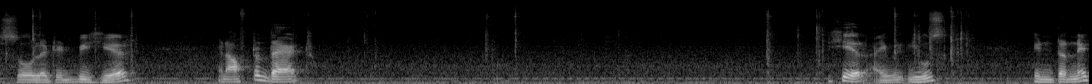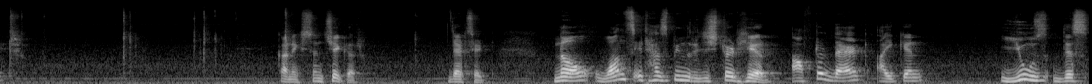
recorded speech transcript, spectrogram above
so let it be here. And after that here I will use internet connection checker. That's it. Now once it has been registered here after that I can use this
